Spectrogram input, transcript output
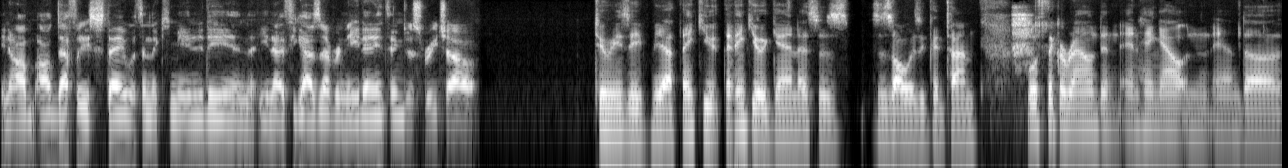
you know, I'll, I'll definitely stay within the community. And, you know, if you guys ever need anything, just reach out. Too easy. Yeah. Thank you. Thank you again. This is, this is always a good time. We'll stick around and, and hang out and, and, uh,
